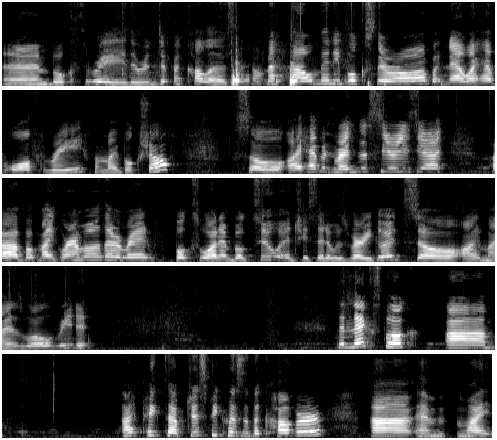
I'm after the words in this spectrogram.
and book three. They're in different colors. I don't know how many books there are, but now I have all three from my bookshelf. So I haven't read this series yet. Uh, but my grandmother read books one and book two, and she said it was very good, so I might as well read it. The next book um, I picked up just because of the cover, uh, and my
